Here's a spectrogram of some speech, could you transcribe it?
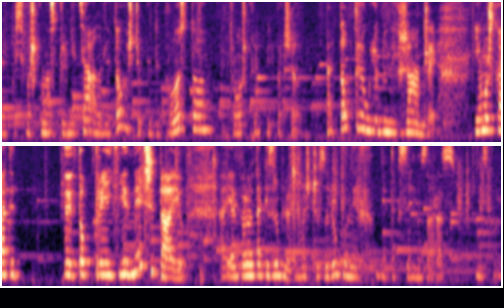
якусь важку на сприйняття, але для того, щоб люди просто трошки відпочили. Топ-3 улюблених жанри. Я можу сказати е, топ-3, які я не читаю. Я, напевно, так і зроблю, тому що з улюблених я так сильно зараз не скажу.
